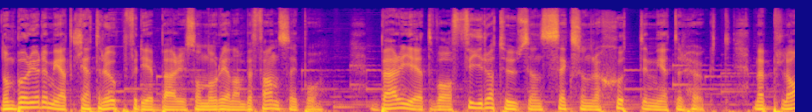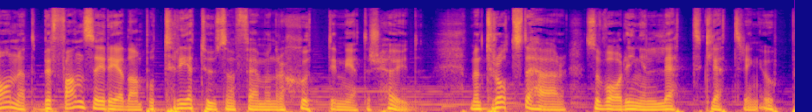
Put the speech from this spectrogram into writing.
De började med att klättra upp för det berg som de redan befann sig på. Berget var 4670 meter högt men planet befann sig redan på 3570 meters höjd. Men trots det här så var det ingen lätt klättring upp.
